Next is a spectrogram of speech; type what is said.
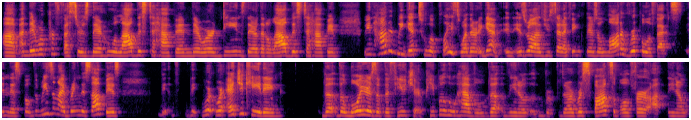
Um, and there were professors there who allowed this to happen. There were deans there that allowed this to happen. I mean, how did we get to a place, whether, again, in Israel, as you said, I think there's a lot of ripple effects in this. But the reason I bring this up is, we're, we're educating the the lawyers of the future people who have the you know are responsible for uh, you know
